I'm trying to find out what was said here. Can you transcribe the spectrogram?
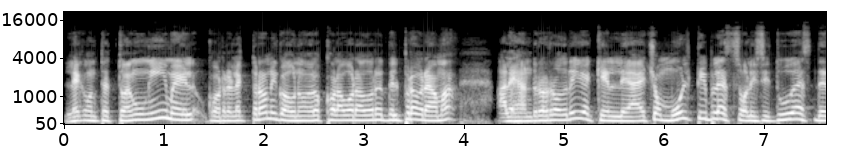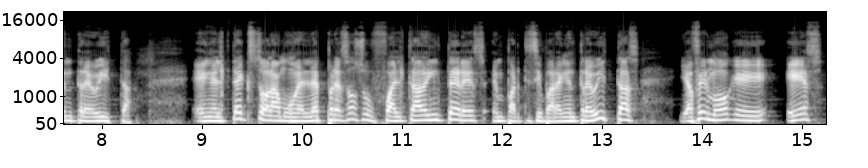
le contestó en un email, correo electrónico a uno de los colaboradores del programa, Alejandro Rodríguez, quien le ha hecho múltiples solicitudes de entrevista. En el texto, la mujer le expresó su falta de interés en participar en entrevistas y afirmó que es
